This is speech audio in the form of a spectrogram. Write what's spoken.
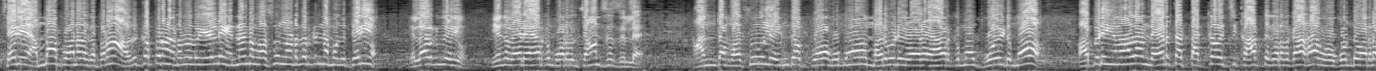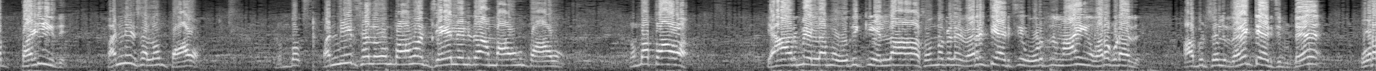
சரி அம்மா போனதுக்கு அப்புறம் அதுக்கப்புறம் நடந்ததுல என்னென்ன வசூல் நடந்திருக்குன்னு நமக்கு தெரியும். எல்லாருக்கும் தெரியும். எங்க வேற யாருக்கும் போறதுக்கு சான்சஸ் இல்ல. அந்த வசூல் எங்க போகுமோ மறுபடியும் வேற யாருக்குமோ போயிடுமோ அப்படிங்கனால அந்த இடத்த தக்க வச்சு காத்துக்கிறதுக்காக அவங்க கொண்டு வர்ற பழி இது. பன்னீர்செல்வம் பாவம். ரொம்ப பன்னீர்செல்வம் பாவம் ஜெயலலிதா அம்மாவும் பாவம். ரொம்ப பாவம். யாருமே இல்லாம ஒதுக்கி எல்லா சொந்தங்களையும் விரட்டி அடிச்சு ஒருத்தர் நாய் இங்க வரக்கூடாது. அப்படின்னு சொல்லி விரட்டி அடிச்சுட்டு ஒரு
